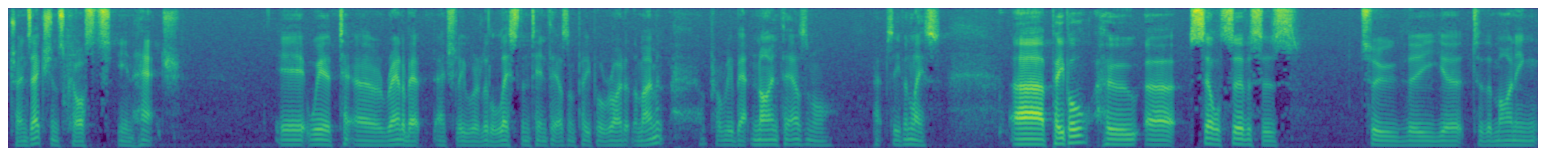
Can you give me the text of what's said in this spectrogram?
transactions costs in Hatch. We're uh, around about, actually, we're a little less than 10,000 people right at the moment, probably about 9,000 or perhaps even less. Uh, people who uh, sell services to the, uh, to the mining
